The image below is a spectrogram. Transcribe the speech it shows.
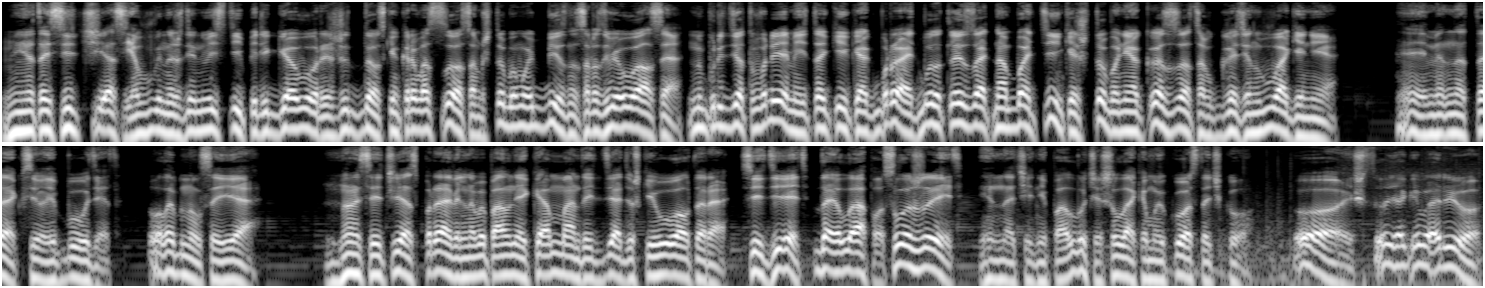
«Это сейчас я вынужден вести переговоры с жидовским кровососом, чтобы мой бизнес развивался. Но придет время, и такие, как Брайт, будут лезать на ботинки, чтобы не оказаться в Газенвагене». «Именно так все и будет», — улыбнулся я. Но сейчас правильно выполняй команды дядюшки Уолтера. Сидеть, дай лапу, служить, иначе не получишь лакомую косточку. Ой, что я говорю?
